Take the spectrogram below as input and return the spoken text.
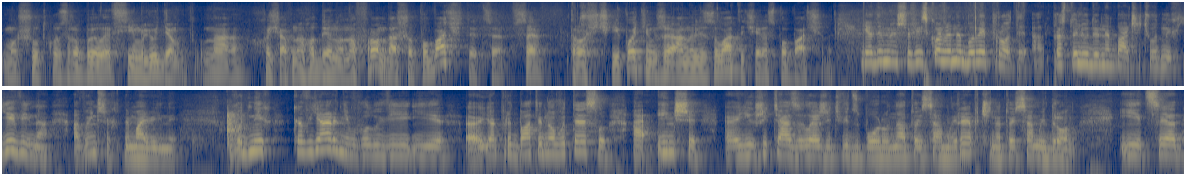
маршрутку зробили всім людям на хоча б на годину на фронт, да, щоб побачити це все трошечки, і потім вже аналізувати через побачене. Я думаю, що військові не були проти, а просто люди не бачать, в одних є війна, а в інших немає війни. В одних кав'ярні в голові і е, як придбати нову Теслу, а інші е, їх життя залежить від збору на той самий реп чи на той самий дрон. І це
